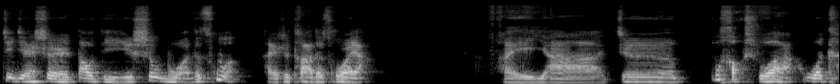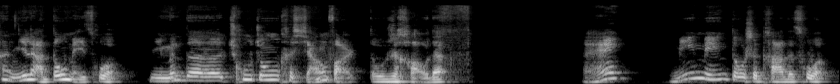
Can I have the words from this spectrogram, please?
这件事到底是我的错还是他的错呀？哎呀，这不好说啊！我看你俩都没错，你们的初衷和想法都是好的。哎，明明都是他的错，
